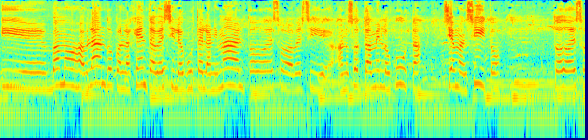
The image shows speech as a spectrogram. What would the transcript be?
Y eh, vamos hablando con la gente a ver si les gusta el animal, todo eso, a ver si a nosotros también nos gusta, si es mansito. Todo eso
